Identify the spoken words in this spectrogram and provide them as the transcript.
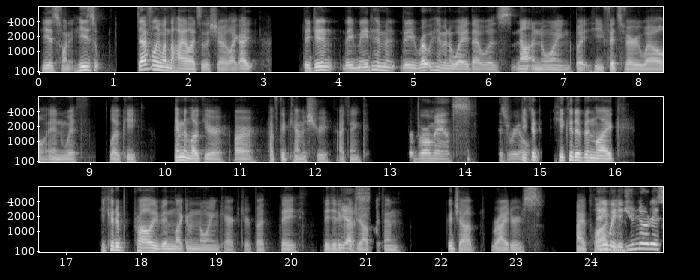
he is funny. He's definitely one of the highlights of the show. Like I, they didn't. They made him. They wrote him in a way that was not annoying, but he fits very well in with Loki. Him and Loki are, are have good chemistry. I think The bromance is real. he could he could have been like. He could have probably been like an annoying character, but they they did a Yes. good job with him. Good job, writers. I applaud. Anyway, you. did you notice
